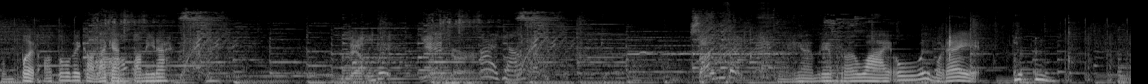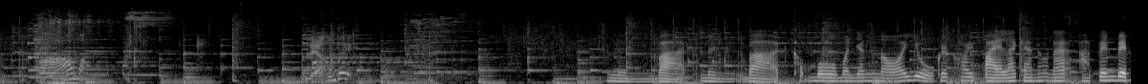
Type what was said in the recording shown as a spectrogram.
ผมเปิดออโต้ไปก่อนแล้วกันตอนนี้นะ เรียบร้อยวาย โอ้ยบ่ได้ว้าวหนึ่งบาทหนึ่งบาทคอมโบมันยังน้อยอยู่ค่อยๆไปแล้วกันเท่านะอะเป็นเบ็ด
